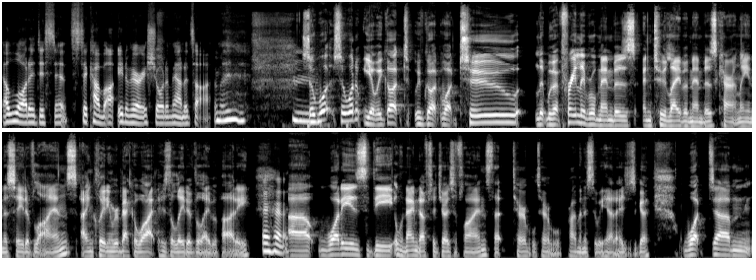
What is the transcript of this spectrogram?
a lot of distance to cover in a very short amount of time. So Hmm. what? So what? Yeah, we got we've got what two? We've got three Liberal members and two Labor members currently in the seat of Lyons, uh, including Rebecca White, who's the leader of the Labor Party. Uh-huh. Uh, what is the oh named after Joseph Lyons, that terrible, terrible prime minister we had ages ago? What um,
